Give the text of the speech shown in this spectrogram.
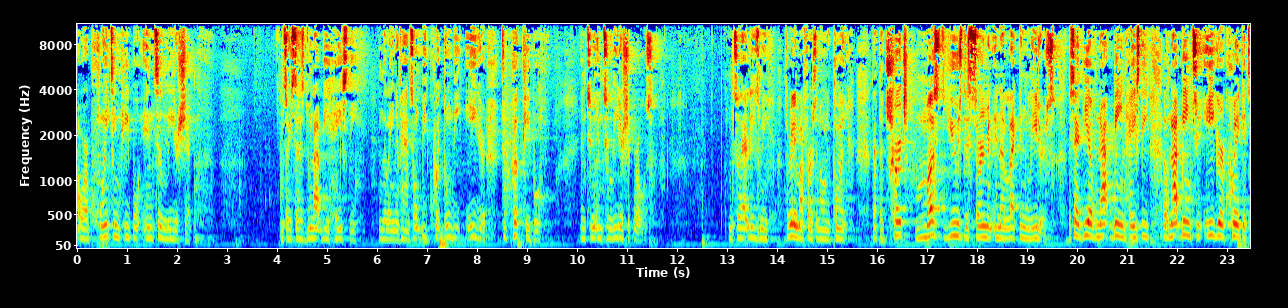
or appointing people into leadership. And so he says, "Do not be hasty." in the laying of hands. Don't be quick. Don't be eager to put people into, into leadership roles. And so that leads me really my first and only point that the church must use discernment in electing leaders. This idea of not being hasty, of not being too eager, quick. It's,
